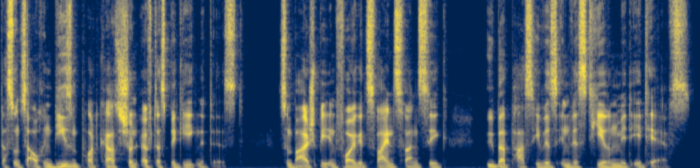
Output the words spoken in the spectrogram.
das uns auch in diesem Podcast schon öfters begegnet ist zum Beispiel in Folge 22 über passives Investieren mit ETFs.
